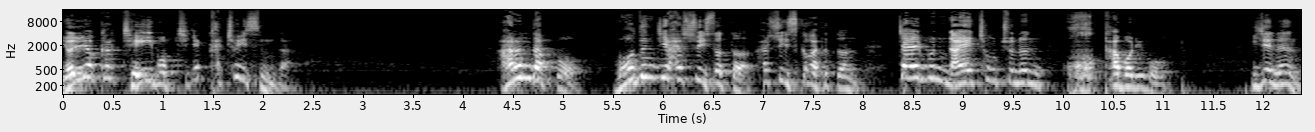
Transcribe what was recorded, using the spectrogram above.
연력학 제2법칙에 갇혀 있습니다. 아름답고 뭐든지 할 수 있었던, 할 수 있을 것 같았던 짧은 나의 청춘은 훅 가버리고, 이제는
